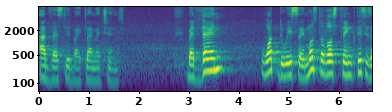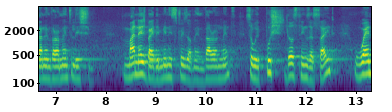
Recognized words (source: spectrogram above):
adversely by climate change. But then, what do we say? Most of us think this is an environmental issue managed by the ministries of environment, so we push those things aside when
